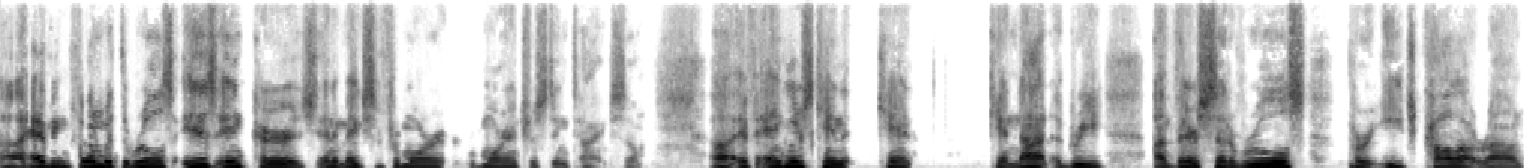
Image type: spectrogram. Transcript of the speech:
Uh, having fun with the rules is encouraged, and it makes it for more more interesting times. So, uh, if anglers can can cannot agree on their set of rules, per each call out round,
